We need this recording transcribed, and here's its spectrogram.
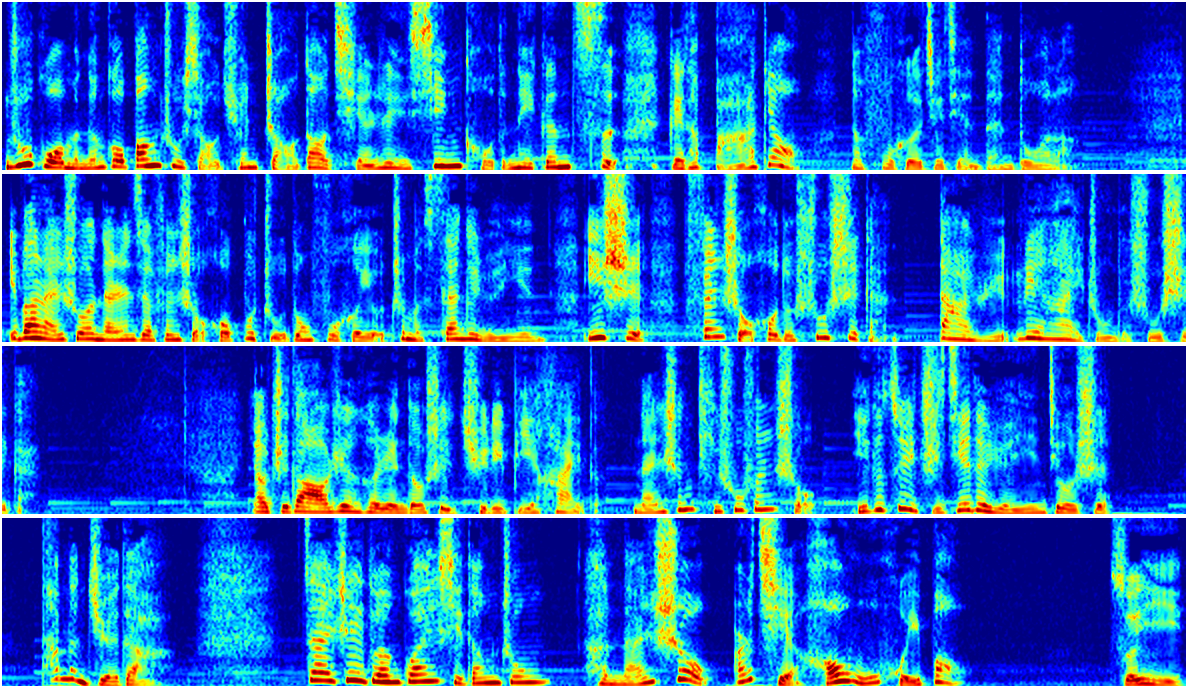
如果我们能够帮助小圈找到前任心口的那根刺，给他拔掉，那复合就简单多了。一般来说，男人在分手后不主动复合有这么三个原因：一是分手后的舒适感大于恋爱中的舒适感。要知道，任何人都是趋利避害的。男生提出分手，一个最直接的原因就是，他们觉得在这段关系当中很难受，而且毫无回报，所以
